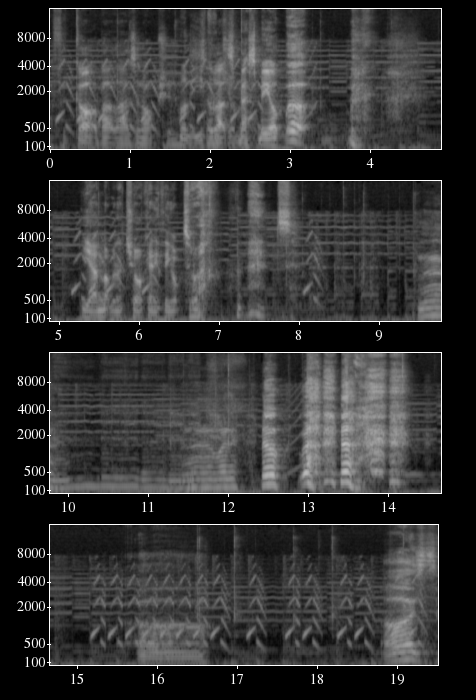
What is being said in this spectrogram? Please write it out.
I forgot about that as an option. Well, so that's jump. messed me up. Yeah, I'm not going to chalk anything up to a. No. No. No. no. Oh. Oh, it's,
